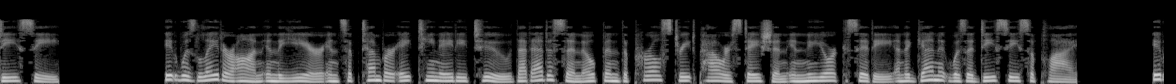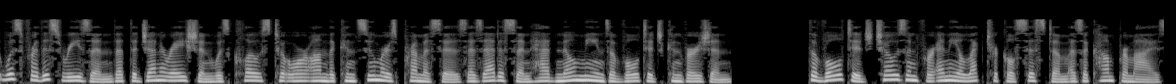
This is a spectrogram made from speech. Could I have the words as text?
DC. It was later on in the year in September 1882 that Edison opened the Pearl Street Power Station in New York City and again it was a DC supply. It was for this reason that the generation was close to or on the consumer's premises as Edison had no means of voltage conversion. The voltage chosen for any electrical system is a compromise.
